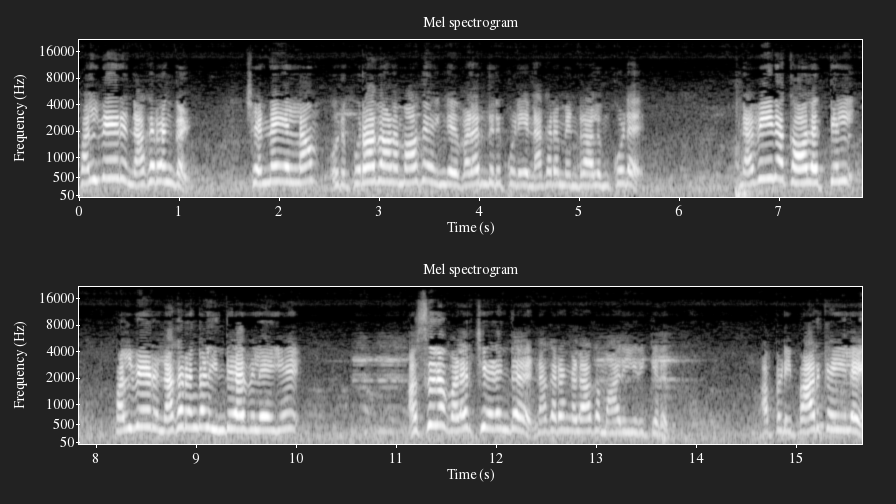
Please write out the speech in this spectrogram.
பல்வேறு நகரங்கள் சென்னை எல்லாம் ஒரு புராதனமாக இங்கு வளர்ந்திருக்கக்கூடிய நகரம் என்றாலும் கூட நவீன காலத்தில் பல்வேறு நகரங்கள் இந்தியாவிலேயே அசுர வளர்ச்சியடைந்த நகரங்களாக மாறியிருக்கிறது. அப்படி பார்க்கையிலே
